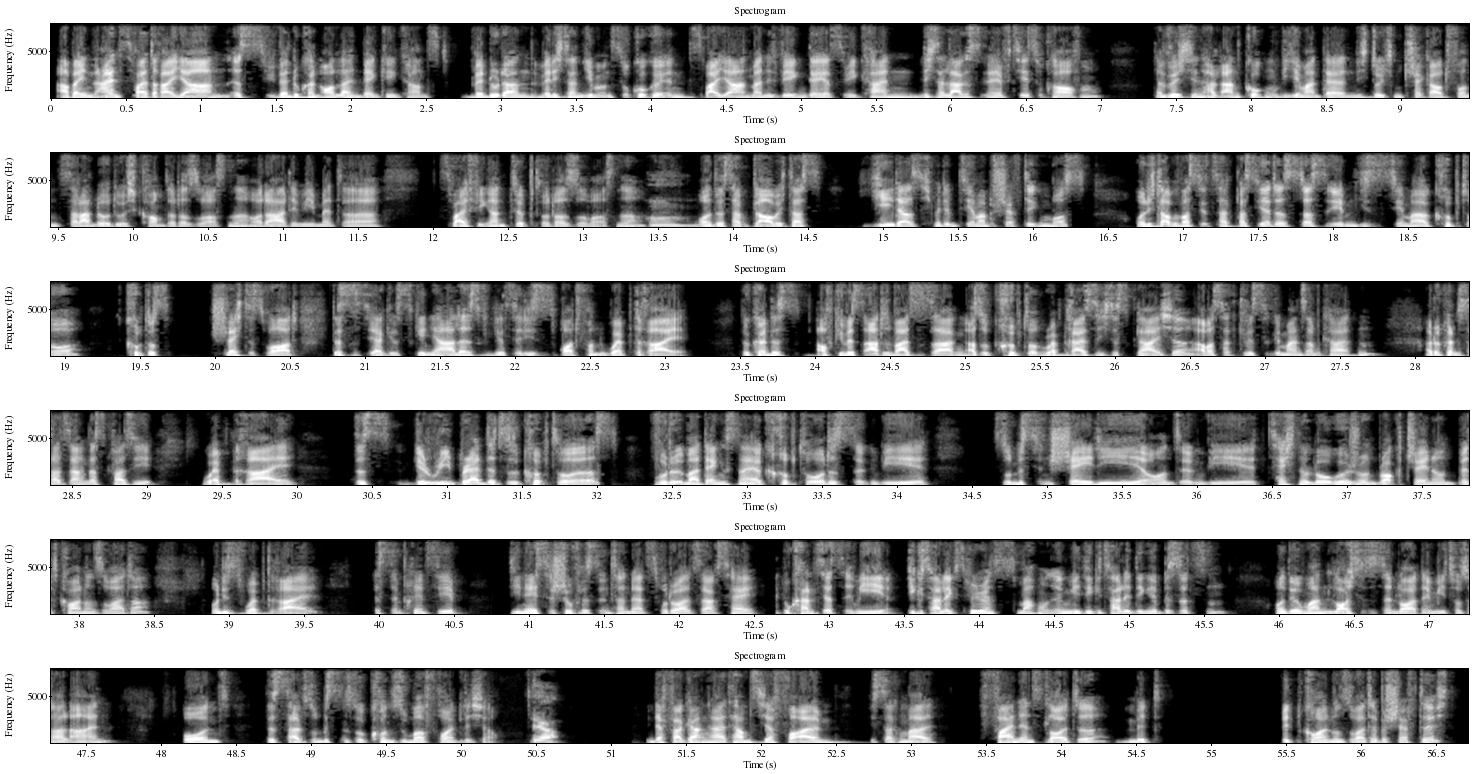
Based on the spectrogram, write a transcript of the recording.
Aber in ein, zwei, drei Jahren ist es wie wenn du kein Online-Banking kannst. Wenn du dann, wenn ich dann jemandem zugucke, in zwei Jahren meinetwegen, der jetzt irgendwie keinen, nicht in der Lage ist, ein NFT zu kaufen, dann würde ich den halt angucken, wie jemand, der nicht durch den Checkout von Zalando durchkommt oder sowas, ne? Oder halt irgendwie mit äh, zwei Fingern tippt oder sowas, ne? Hm. Und deshalb glaube ich, dass jeder sich mit dem Thema beschäftigen muss. Und ich glaube, was jetzt halt passiert ist, dass eben dieses Thema Krypto, Krypto ist ein schlechtes Wort. Das ist ja das Geniale. Es gibt jetzt ja dieses Wort von Web 3. Du könntest auf gewisse Art und Weise sagen, also Krypto und Web 3 ist nicht das gleiche, aber es hat gewisse Gemeinsamkeiten. Aber du könntest halt sagen, dass quasi Web 3 das gerebrandete Krypto ist, wo du immer denkst, naja, Krypto, das ist irgendwie so ein bisschen shady und irgendwie technologisch und Blockchain und Bitcoin und so weiter. Und dieses Web 3 ist im Prinzip die nächste Stufe des Internets, wo du halt sagst, hey, du kannst jetzt irgendwie digitale Experiences machen und irgendwie digitale Dinge besitzen und irgendwann leuchtet es den Leuten irgendwie total ein. Und das ist halt so ein bisschen so konsumerfreundlicher. Ja. In der Vergangenheit haben sich ja vor allem, ich sag mal, Finance-Leute mit Bitcoin und so weiter beschäftigt.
